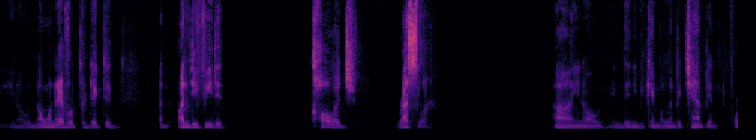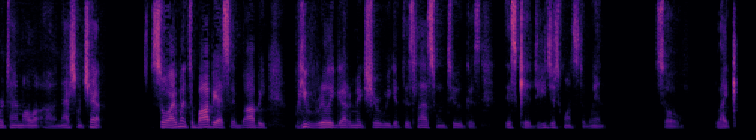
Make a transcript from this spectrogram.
you know, no one ever predicted an undefeated college wrestler. Uh, you know, and then he became Olympic champion, four-time all uh, national champ. So I went to Bobby. I said, Bobby, we really got to make sure we get this last one too, because this kid, he just wants to win. So, like,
